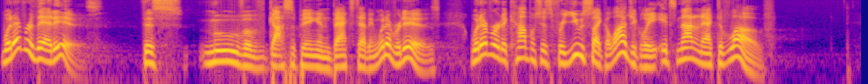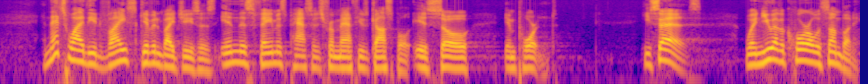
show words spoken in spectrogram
Whatever that is, this move of gossiping and backstabbing, whatever it is, whatever it accomplishes for you psychologically, it's not an act of love. And that's why the advice given by Jesus in this famous passage from Matthew's Gospel is so important. He says, when you have a quarrel with somebody,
